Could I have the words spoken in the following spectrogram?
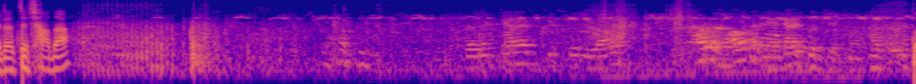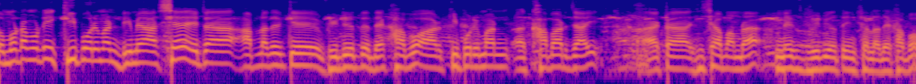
এটা হচ্ছে সাদা। তো মোটামুটি কি পরিমাণ ডিমে আসে এটা আপনাদেরকে ভিডিওতে দেখাবো আর কি পরিমাণ খাবার যাই একটা হিসাব আমরা নেক্সট ভিডিওতে ইনশাল্লাহ দেখাবো।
